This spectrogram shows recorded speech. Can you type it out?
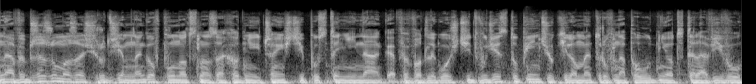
Na wybrzeżu Morza Śródziemnego w północno-zachodniej części pustyni Nagev w odległości 25 km na południe od Tel Awiwu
